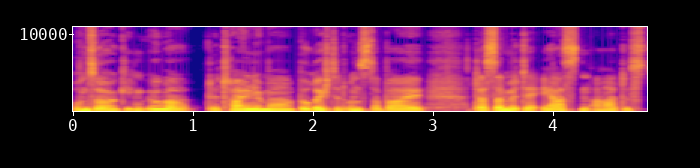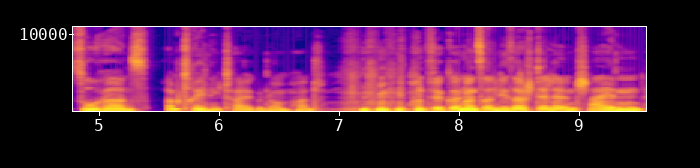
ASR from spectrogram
Unser Gegenüber, der Teilnehmer, berichtet uns dabei, dass er mit der ersten Art des Zuhörens am Training teilgenommen hat. Und wir können uns an dieser Stelle entscheiden,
